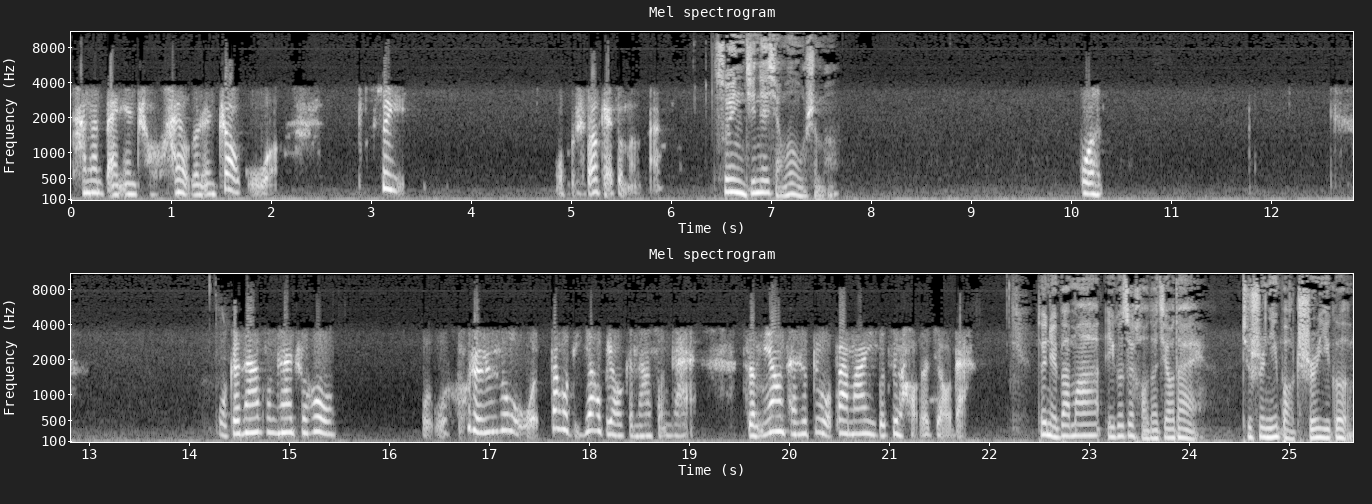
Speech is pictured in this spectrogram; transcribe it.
他们百年之后还有个人照顾我，所以我不知道该怎么办。所以你今天想问我什么？我我跟他分开之后，我我或者是说我到底要不要跟他分开？怎么样才是对我爸妈一个最好的交代？对你爸妈一个最好的交代，就是你保持一个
